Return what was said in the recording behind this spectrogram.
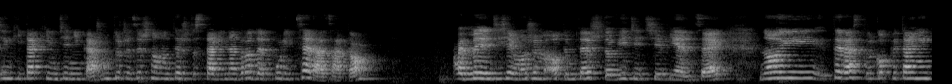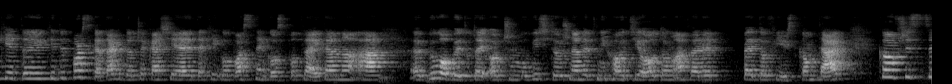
dzięki takim dziennikarzom, którzy zresztą też dostali nagrodę Pulitzera za to, a my dzisiaj możemy o tym też dowiedzieć się więcej. No i teraz tylko pytanie, kiedy, kiedy Polska tak doczeka się takiego własnego spotlighta, no a byłoby tutaj o czym mówić, to już nawet nie chodzi o tą aferę pedofilską, tak? Tylko wszyscy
